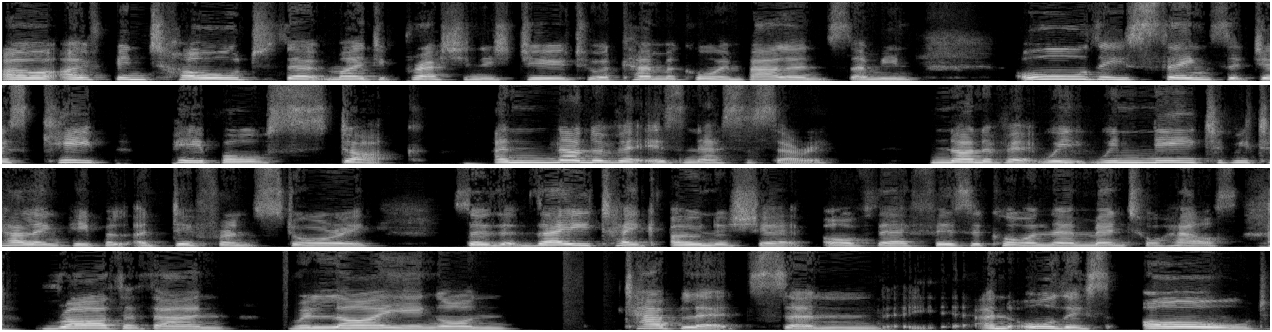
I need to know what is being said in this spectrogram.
Oh, I've been told that my depression is due to a chemical imbalance. I mean, all these things that just keep people stuck, and none of it is necessary. None of it. We, we need to be telling people a different story so that they take ownership of their physical and their mental health rather than relying on tablets and and all this old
